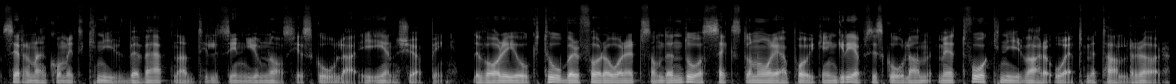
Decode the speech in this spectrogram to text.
sedan han kommit knivbeväpnad till sin gymnasieskola i Enköping. Det var i oktober förra året som den då 16-åriga pojken greps i skolan med två knivar och ett metallrör.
